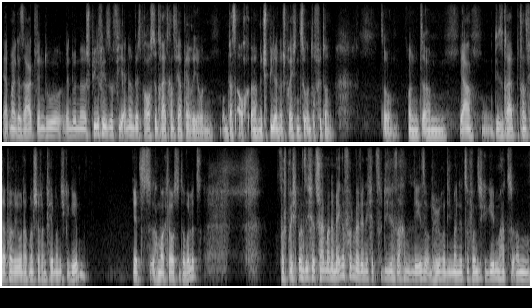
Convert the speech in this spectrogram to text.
Er hat mal gesagt, wenn du, wenn du eine Spielphilosophie ändern willst, brauchst du drei Transferperioden, um das auch äh, mit Spielern entsprechend zu unterfüttern. So. Und ähm, ja, diese drei Transferperioden hat man Stefan Krämer nicht gegeben. Jetzt haben wir Klaus-Dieter Wollitz verspricht man sich jetzt scheinbar eine Menge von, weil wenn ich jetzt so die Sachen lese und höre, die man jetzt so von sich gegeben hat, ähm,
